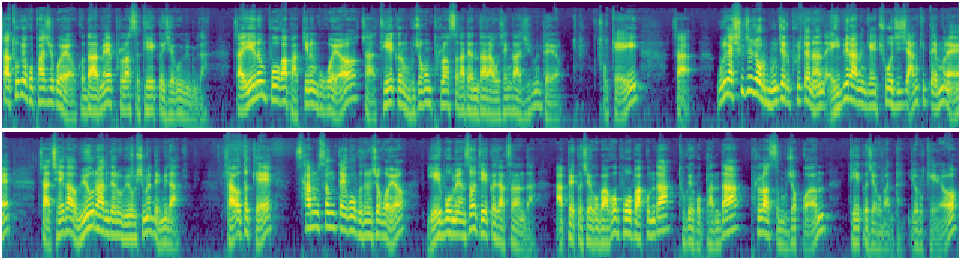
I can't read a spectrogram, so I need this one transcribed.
자, 두 개 곱하시고요. 그 다음에 플러스 뒤에 거 제곱입니다. 자, 얘는 부호가 바뀌는 거고요. 자, 뒤에 거는 무조건 플러스가 된다라고 생각하시면 돼요. 오케이. 자, 우리가 실질적으로 문제를 풀 때는 AB라는 게 주어지지 않기 때문에 자, 제가 외우라는 대로 외우시면 됩니다. 자, 어떻게? 삼성 떼고 그대로 적어요. 얘 보면서 뒤에 거 작성한다. 앞에 거 제곱하고 부호 바꾼다. 두 개 곱한다. 플러스 무조건 뒤에 거 제곱한다. 요렇게요.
